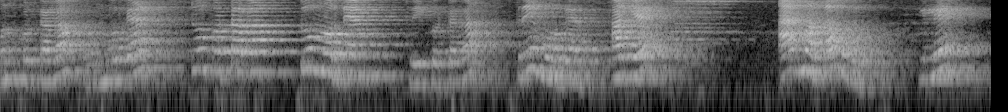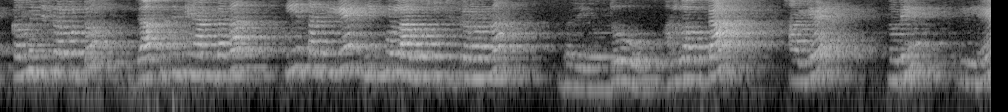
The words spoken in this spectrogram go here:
ಒಂದು ಕೊಟ್ಟಾಗ ಒನ್ ಮೋರ್ ದ್ಯಾನ್ ಟೂ ಕೊಟ್ಟಾಗ ಟೂ ಮೋರ್ ದ್ಯಾನ್ ತ್ರೀ ಕೊಟ್ಟಾಗ ತ್ರೀ ಮೋರ್ ದ್ಯಾನ್ ಹಾಗೆ ಆ್ಯಡ್ ಮಾಡ್ತಾ ಹೋಗೋದು. ಇಲ್ಲಿ ಕಮ್ಮಿ ಚಿತ್ರ ಕೊಟ್ಟು ಜಾಸ್ತಿ ಸಂಖ್ಯೆ ಹಾಕಿದಾಗ ಈ ಸಂಖ್ಯೆಗೆ ಈಕ್ವಲ್ ಆಗುವಷ್ಟು ಚಿತ್ರಗಳನ್ನು ಬರೆಯೋದು. ಅಲ್ವಾ ಪುಟ? ಹಾಗೆ ನೋಡಿ, ಇಲ್ಲಿ.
